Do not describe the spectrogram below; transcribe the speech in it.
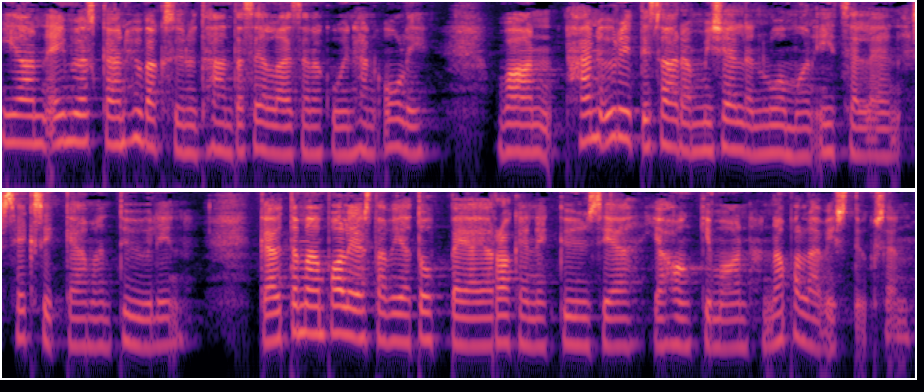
Ian ei myöskään hyväksynyt häntä sellaisena kuin hän oli, vaan hän yritti saada Michellen luomaan itselleen seksikkäämän tyylin, käyttämään paljastavia toppeja ja rakennekynsiä ja hankkimaan napalävistyksen.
